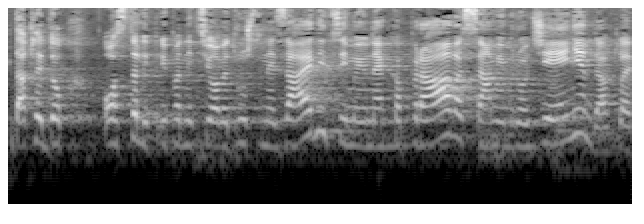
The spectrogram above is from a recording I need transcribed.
Dakle, dok ostali pripadnici ove društvene zajednice imaju neka prava samim rođenjem, dakle,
